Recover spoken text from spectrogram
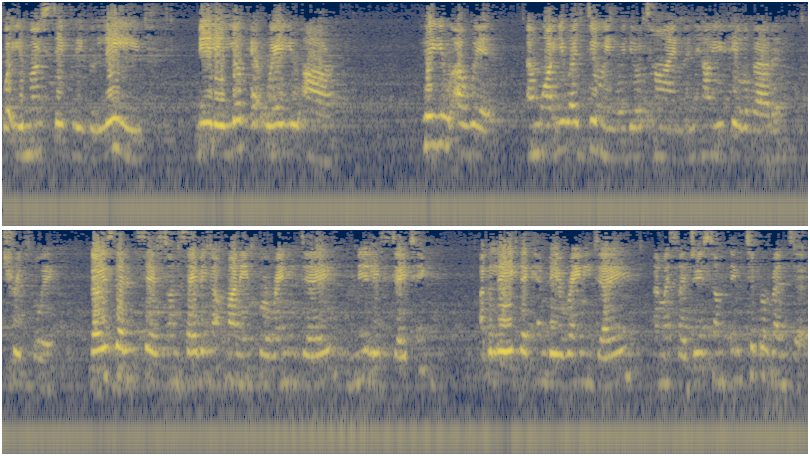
what you most deeply believe, merely look at where you are, who you are with, and what you are doing with your time and how you feel about it, truthfully. Those that insist on saving up money for a rainy day merely stating I believe there can be a rainy day unless I do something to prevent it.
